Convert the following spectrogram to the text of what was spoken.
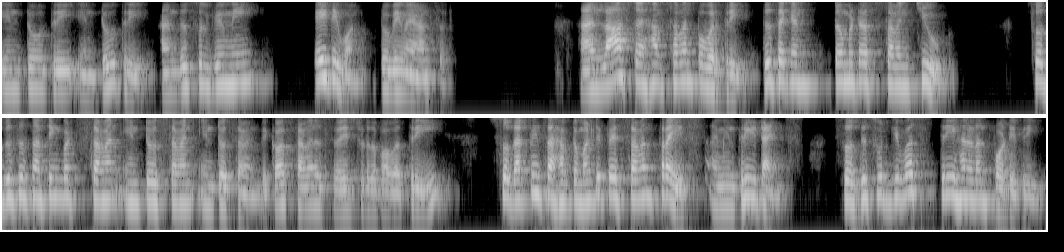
into 3 into 3. And this will give me 81 to be my answer. And last I have 7 power 3. This I can term it as 7 cube. So this is nothing but 7 into 7 into 7 because 7 is raised to the power 3. So that means I have to multiply 7 thrice, I mean 3 times. So this would give us 343.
